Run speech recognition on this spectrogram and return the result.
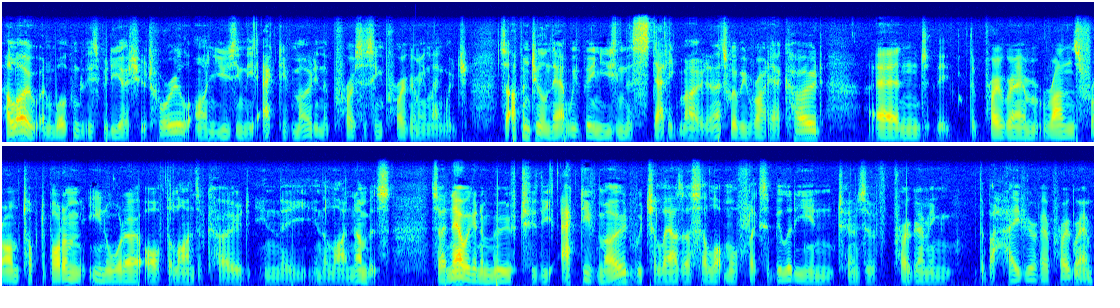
Hello and welcome to this video tutorial on using the active mode in the processing programming language. So up until now we've been using the static mode and that's where we write our code and the, the program runs from top to bottom in order of the lines of code in the in the line numbers. So now we're going to move to the active mode which allows us a lot more flexibility in terms of programming the behavior of our program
